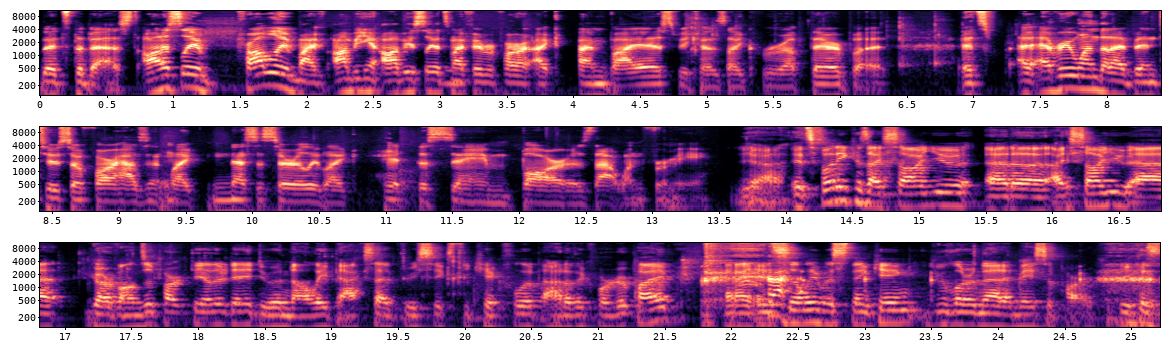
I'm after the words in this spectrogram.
It's, the best. Honestly, probably my. I'm being obviously it's my favorite part. I, I'm biased because I grew up there, but it's everyone that I've been to so far hasn't like necessarily like hit the same bar as that one for me. Yeah, it's funny because I saw you at uh, I saw you at Garvanza Park the other day do a nollie backside 360 kickflip out of the quarter pipe, and I instantly was thinking you learned that at Mesa Park because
